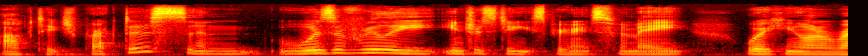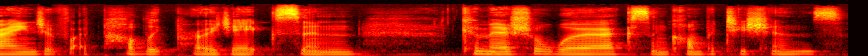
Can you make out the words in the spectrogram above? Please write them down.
architecture practice, and was a really interesting experience for me working on a range of like public projects and commercial works and competitions.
